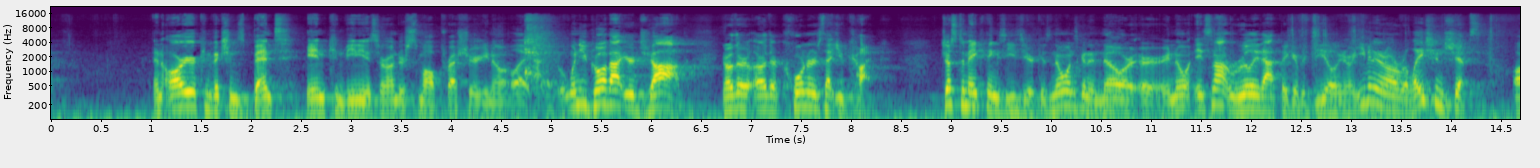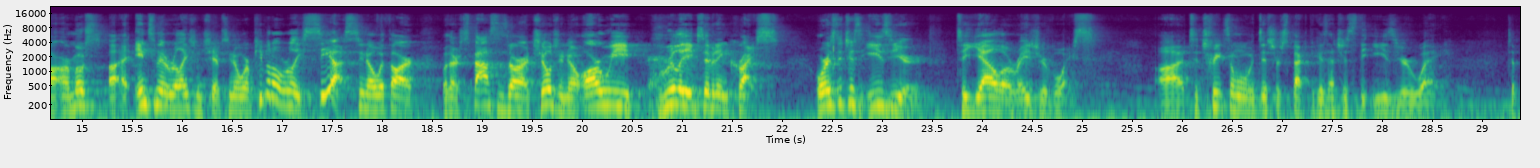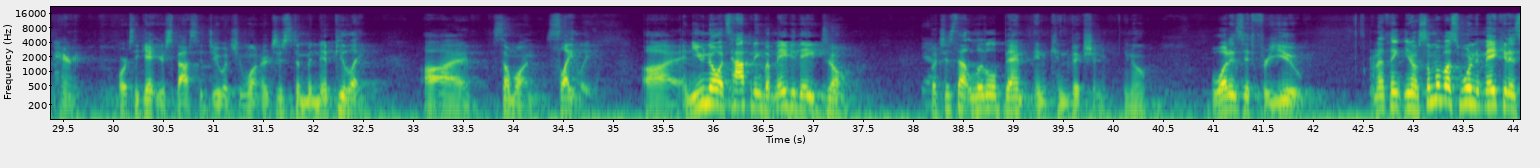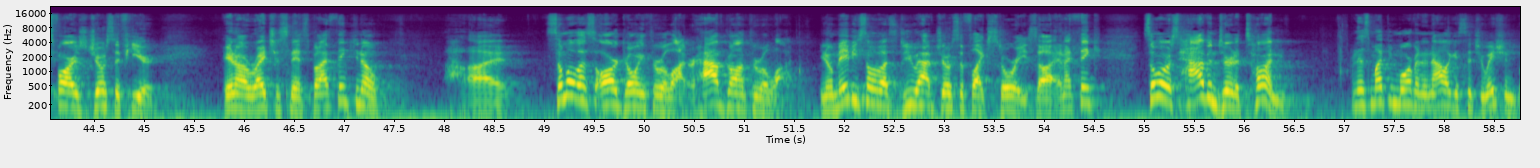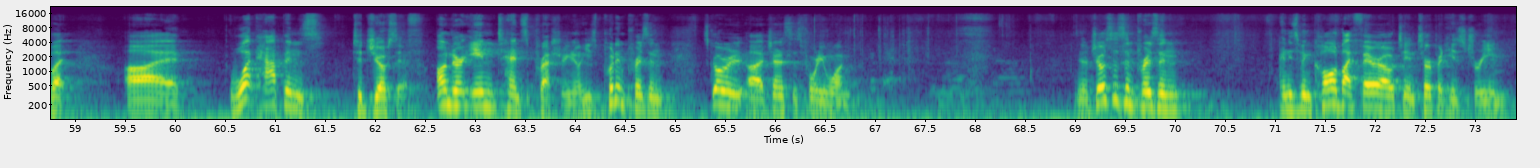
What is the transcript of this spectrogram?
and are your convictions bent in convenience or under small pressure? You know, like when you go about your job, are there, are there corners that you cut? just to make things easier because no one's going to know or, or, or no, it's not really that big of a deal. You know, even in our relationships, our, our most uh, intimate relationships, you know, where people don't really see us, you know, with our with our spouses or our children, you know, are we really exhibiting Christ, or is it just easier to yell or raise your voice, uh, to treat someone with disrespect because that's just the easier way to parent, or to get your spouse to do what you want, or just to manipulate uh, someone slightly, uh, and you know what's happening, but maybe they don't. But just that little bent in conviction, you know, what is it for you? And I think, you know, some of us wouldn't make it as far as Joseph here in our righteousness, but I think, you know, uh, some of us are going through a lot or have gone through a lot. You know, maybe some of us do have Joseph like stories, uh, and I think some of us have endured a ton. And this might be more of an analogous situation, but uh, what happens to Joseph under intense pressure? You know, he's put in prison. Let's go to uh, Genesis 41. You know, Joseph's in prison, and he's been called by Pharaoh to interpret his dream.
